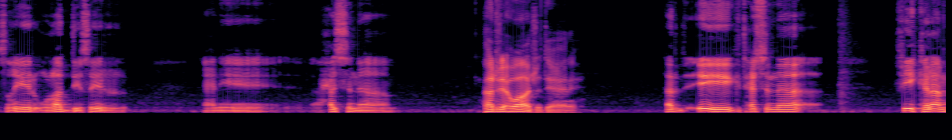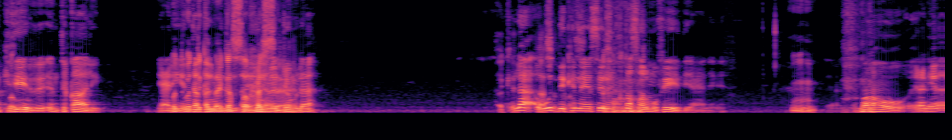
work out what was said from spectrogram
صغير والرد يصير يعني أحس إنه هرجة واجد يعني هرد اي إي، تحس إنه في كلام كثير انتقالي يعني ود- إنه من يقصر جملة حسه لجملة أوكي. لا ودك. إنه يصير مختصر مفيد يعني مهم. ما هو يعني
